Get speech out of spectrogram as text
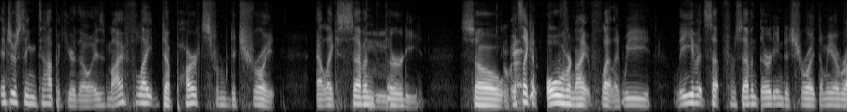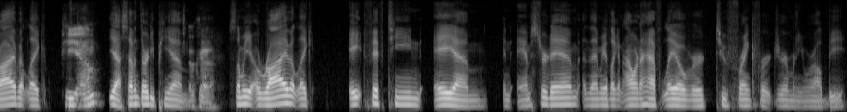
interesting topic here though is my flight departs from Detroit at like 7:30. So. Okay. it's like an overnight flight. Like we leave at set from 7:30 in Detroit, then we arrive at like PM. yeah 7:30 p.m. Okay. So then we arrive at like 8:15 a.m. in Amsterdam, and then we have like an hour and a half layover to Frankfurt, Germany, where I'll be.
